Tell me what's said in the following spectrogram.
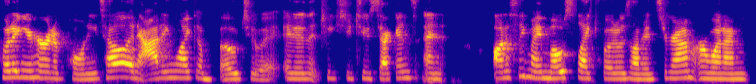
putting your hair in a ponytail and adding like a bow to it. And then it takes you two seconds. And honestly, my most liked photos on Instagram are when I'm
